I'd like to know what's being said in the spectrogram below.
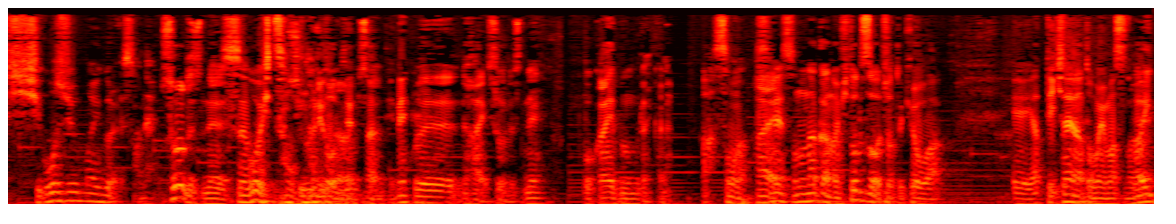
4、50枚ぐらいですかね。そうですね。すごい質問の量でなんでね。これ、はい、そうですね。5回分ぐらいかな。あ、そうなんですね。はいその中の一つをちょっと今日は、えーやっていきたいなと思いますので、はい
